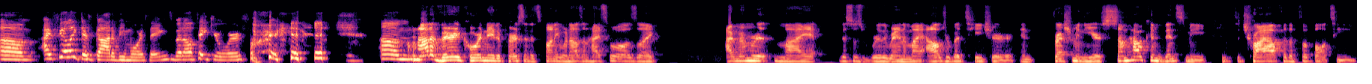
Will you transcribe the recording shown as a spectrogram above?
um, I feel like there's got to be more things, but I'll take your word for it. I'm um, not a very coordinated person. It's funny. When I was in high school, I was like, I remember my, this was really random. My algebra teacher in freshman year somehow convinced me to try out for the football team.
